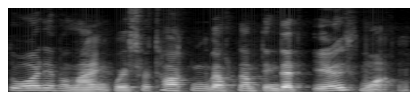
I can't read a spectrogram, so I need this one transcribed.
sort of a language. We're talking about something that is one.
